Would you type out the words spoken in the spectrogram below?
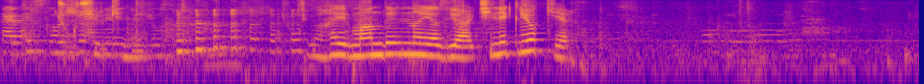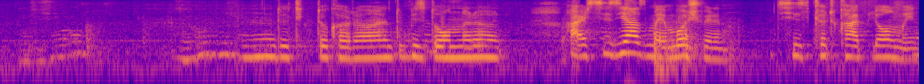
Herkes konuşuyor. çirkin. duyguları. Çünkü hayır mandalina yazıyor. Çilekli yok ki. Hmm, de TikTok ara verdi. Biz de onlara... Hayır siz yazmayın. Boş verin. Siz kötü kalpli olmayın.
